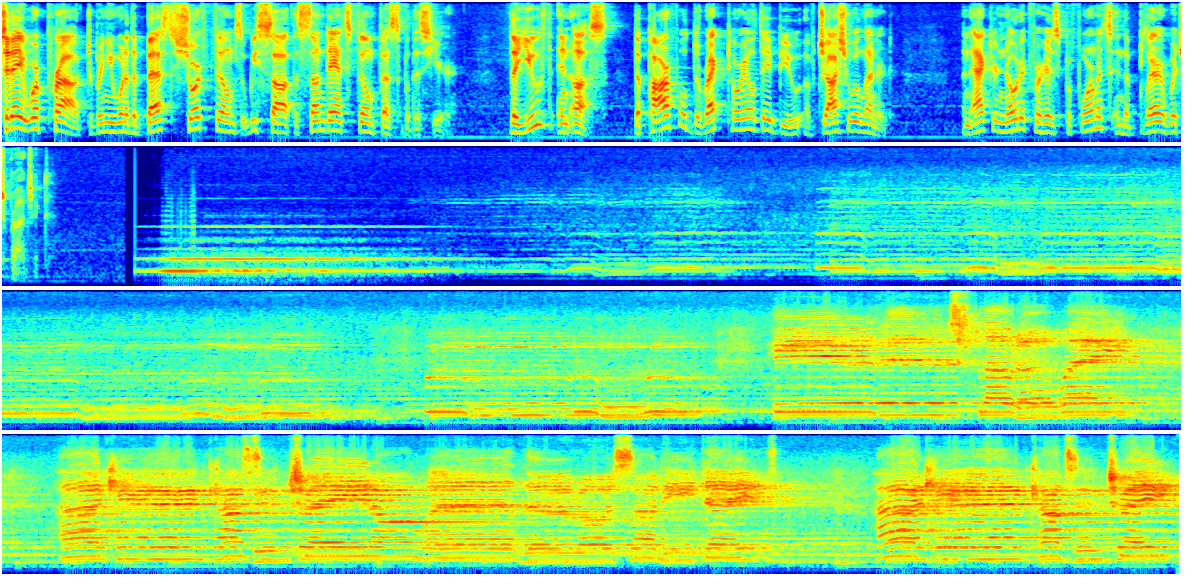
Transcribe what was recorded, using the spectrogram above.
Today, we're proud to bring you one of the best short films that we saw at the Sundance Film Festival this year The Youth in Us, the powerful directorial debut of Joshua Leonard, an actor noted for his performance in the Blair Witch Project. Concentrate.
